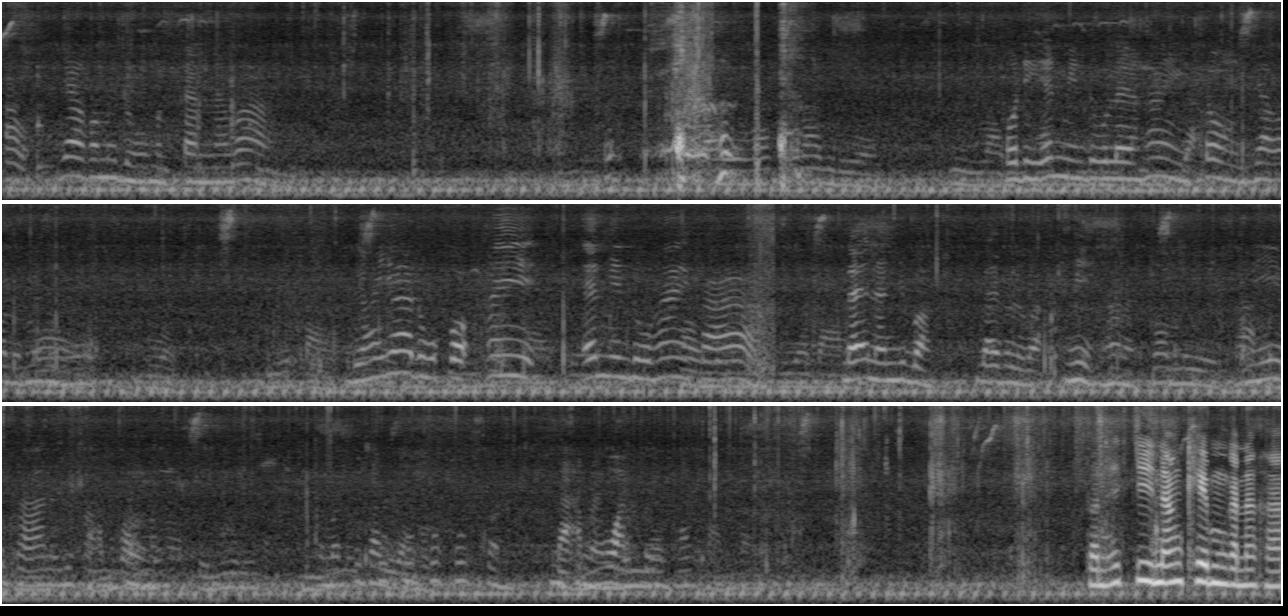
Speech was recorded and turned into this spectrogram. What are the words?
เอ้าย่าก็ไม่รู้เหมือนกันนะว่า บ้านเดียวมีวัน พอดีแอดมินดูแล ให้ช่องย่าก็เลยไม่รู้บวชนี้ไปเดี๋ยวให้ย่าดูเกาะให้แอดมินดูให้ค่ะพยาบาลได้อันนั้นอยู่บ่ได้ไปเลยบ่มีดเท่านั้นก็ไม่ทราอับนนี้พระนะยี่สามวันนะคะถึงมือเอามาทุบทุบทุบทุบก่อนสามวันเลยค่ะสามวันตอนนี้จีนังเค็มกันนะคะ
